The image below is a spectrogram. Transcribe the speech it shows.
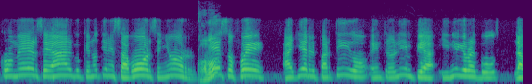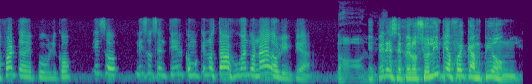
comerse algo que no tiene sabor, señor. ¿Cómo? Eso fue ayer el partido entre Olimpia y New York Red Bulls. La falta de público hizo, le hizo sentir como que no estaba jugando a nada Olimpia. No, Luis. Espérese, pero si Olimpia fue campeón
